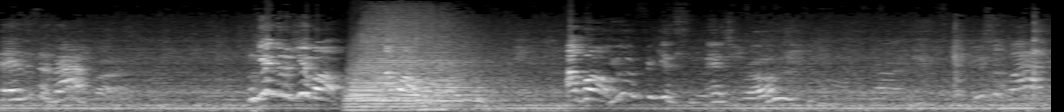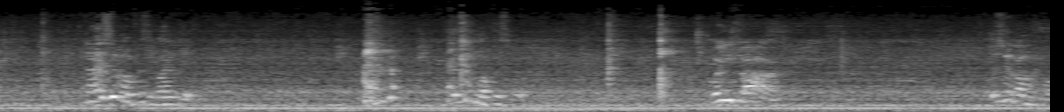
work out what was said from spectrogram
The, is this a rapper? Nge duke ba. Abo. Abo. You a freaking snitch, bro. Na isi mo fisi manje. Isi mo fisi. What you saw? Isi kamu mo.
